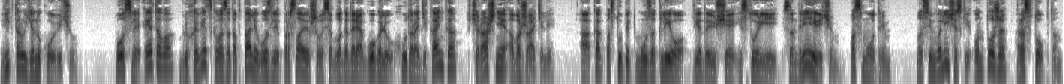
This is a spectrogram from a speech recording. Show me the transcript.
Виктору Януковичу. После этого Брюховецкого затоптали возле прославившегося благодаря Гоголю хутора Диканька вчерашние обожатели. А как поступит муза Клио, ведающая историей с Андреевичем, посмотрим. Но символически он тоже растоптан.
